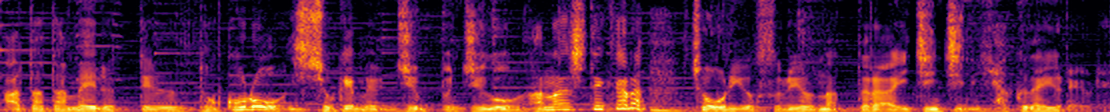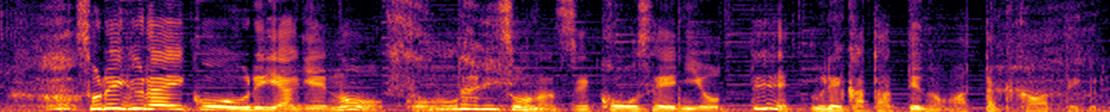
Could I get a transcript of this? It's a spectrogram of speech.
温めるっていうところを一生懸命10分15分話してから調理をするようになったら1日に100台ぐらい売れる それぐらいこう売り上げのこそんなに？うそうなんですね。構成によって売れ方っていうのは全く変わってくる。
